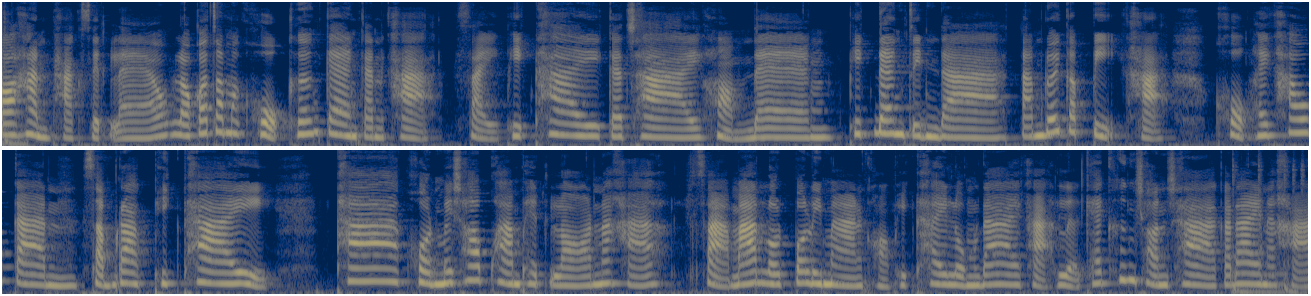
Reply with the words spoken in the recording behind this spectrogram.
อหั่นผักเสร็จแล้ว เราก็จะมาโขลกเครื่องแกงกันค่ะ ใส่พริกไทย กระชาย หอมแดง พริกแดงจินดา ตามด้วยกะปิค่ะ โขลกให้เข้ากันสำหรับพริกไทย ถ้าคนไม่ชอบความเผ็ดร้อนนะคะ สามารถลดปริมาณของพริกไทยลงได้ค่ะ เหลือแค่ครึ่งช้อนชาก็ได้นะคะ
